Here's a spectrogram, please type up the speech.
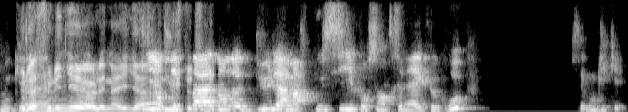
Donc, tu l'as souligné, Lénaï. Si on n'est pas dans notre bulle à Marcoussis pour s'entraîner avec le groupe, c'est compliqué.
